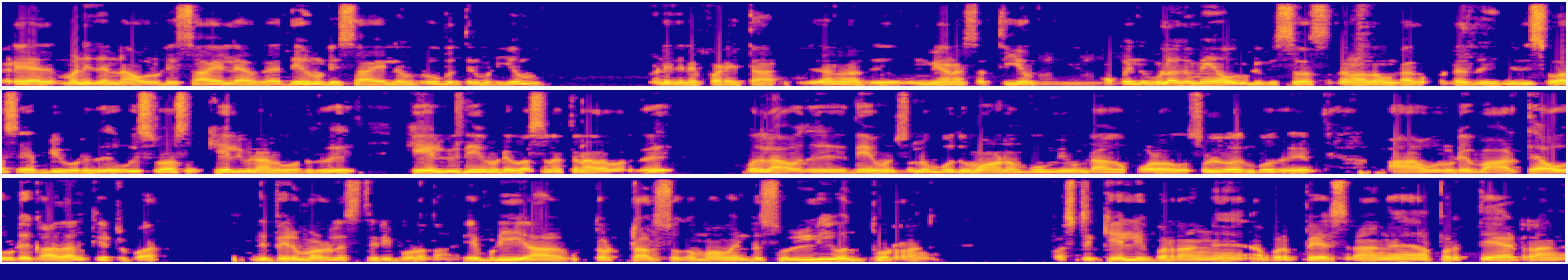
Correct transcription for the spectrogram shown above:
கிடையாது. மனிதன் அவருடைய சாயல தேவனுடைய சாயலும் ரூபத்தின்படியும் மனிதனை படைத்தார். இதுதான் அது உண்மையான சத்தியம். அப்ப இந்த உலகமே அவருடைய விசுவாசத்தினால தான் உண்டாக்கப்பட்டது. இந்த விசுவாசம் எப்படி வருது? விசுவாசம் கேள்வினால் வருது. கேள்வி தேவனுடைய வசனத்தினால வருது. முதலாவது தேவன் சொல்லும்போது வானம் பூமி உண்டாக போ சொல்லும் போது அவருடைய வார்த்தை அவருடைய காதால் கேட்டிருப்பார். இந்த பெருமாளுடைய ஸ்திரி போலதான். எப்படி நான் தொட்டால் சுகமாவும் என்று சொல்லி வந்து தொடுறாங்க. ஃபர்ஸ்ட் கேள்விப்படுறாங்க அப்புறம் பேசுறாங்க அப்புறம் தேடுறாங்க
